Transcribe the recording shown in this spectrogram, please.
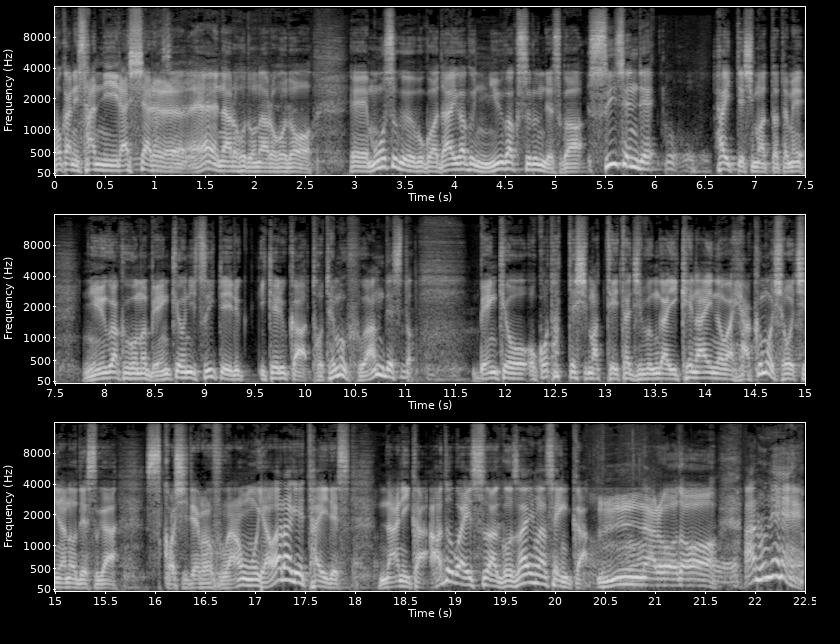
他に3人いらっしゃる、えーなるほどなるほど、えーもうすぐ僕は大学に入学するんですが推薦で入ってしまったため入学後の勉強についているいけるかとても不安ですと。勉強を怠ってしまっていた自分がいけないのは100も承知なのですが少しでも不安を和らげたいです。何かアドバイスはございませんか？うーんなるほど。あのね、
